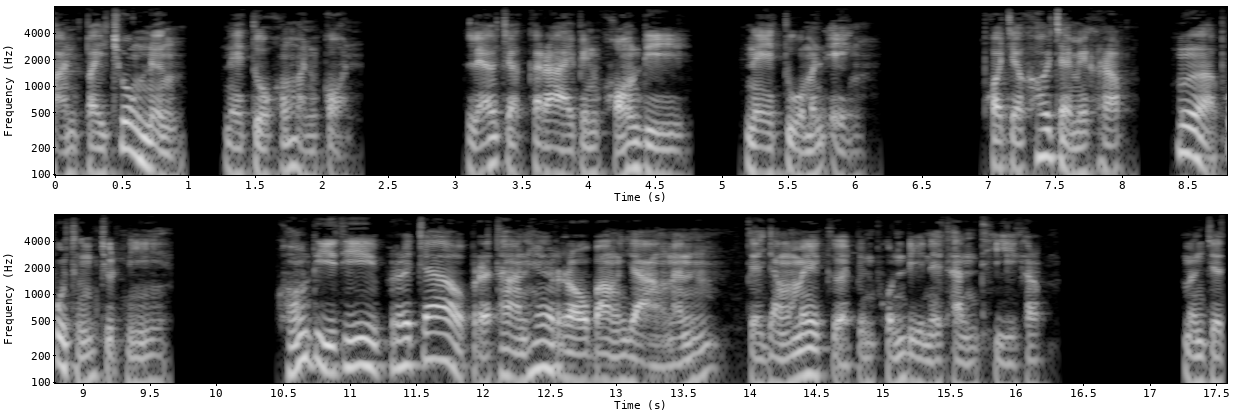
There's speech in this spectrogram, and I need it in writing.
ผ่านไปช่วงหนึ่งในตัวของมันก่อน แล้วจะกลายเป็นของดีในตัวมันเอง พอจะเข้าใจไหมครับ เมื่อพูดถึงจุดนี้ ของดีที่พระเจ้าประทานให้เราบางอย่างนั้น จะยังไม่เกิดเป็นผลดีในทันทีครับ มันจะ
